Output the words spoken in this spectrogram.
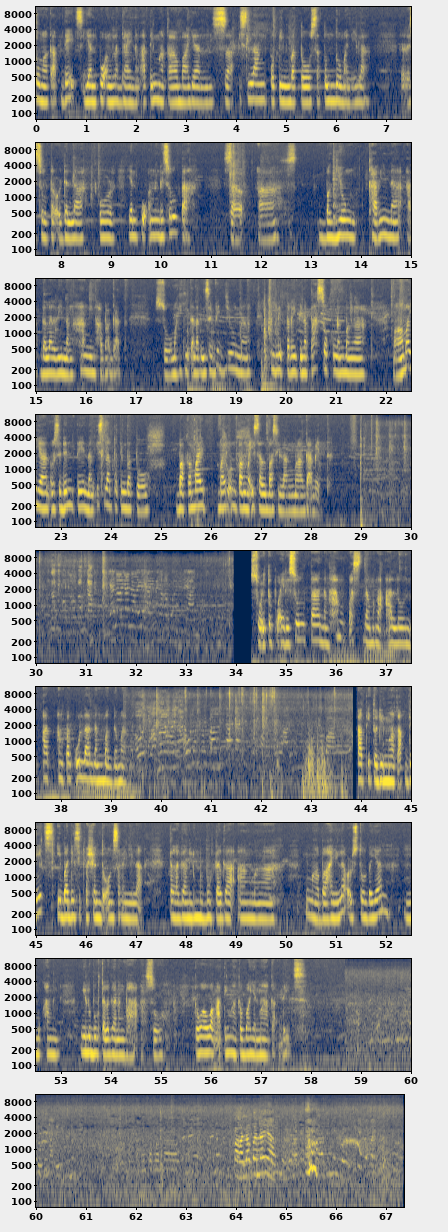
So mga ka-updates, yan po ang lagay ng ating mga kabayan sa Islang Puting Bato sa Tondo, Manila. Resulta or dala or yan po ang resulta sa s- bagyong Karina at dala rin ng hangin habagat. So makikita natin sa video na pilit pa rin pinapasok ng mga mamamayan o residente ng Islang Puting Bato baka may mayroon pang maisalba silang mga gamit. So ito po ay resulta ng hampas ng mga alon at ang pag-ulan ng magdamag. At ito din mga ka-updates, iba din sitwasyon doon sa Manila. Talagang lumubog talaga ang mga yung mga bahay nila or stall ba yan? Mukhang nilubog talaga ng baha. So, kawawa ang ating mga kabayan mga ka-updates. Pangalaban na yan.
